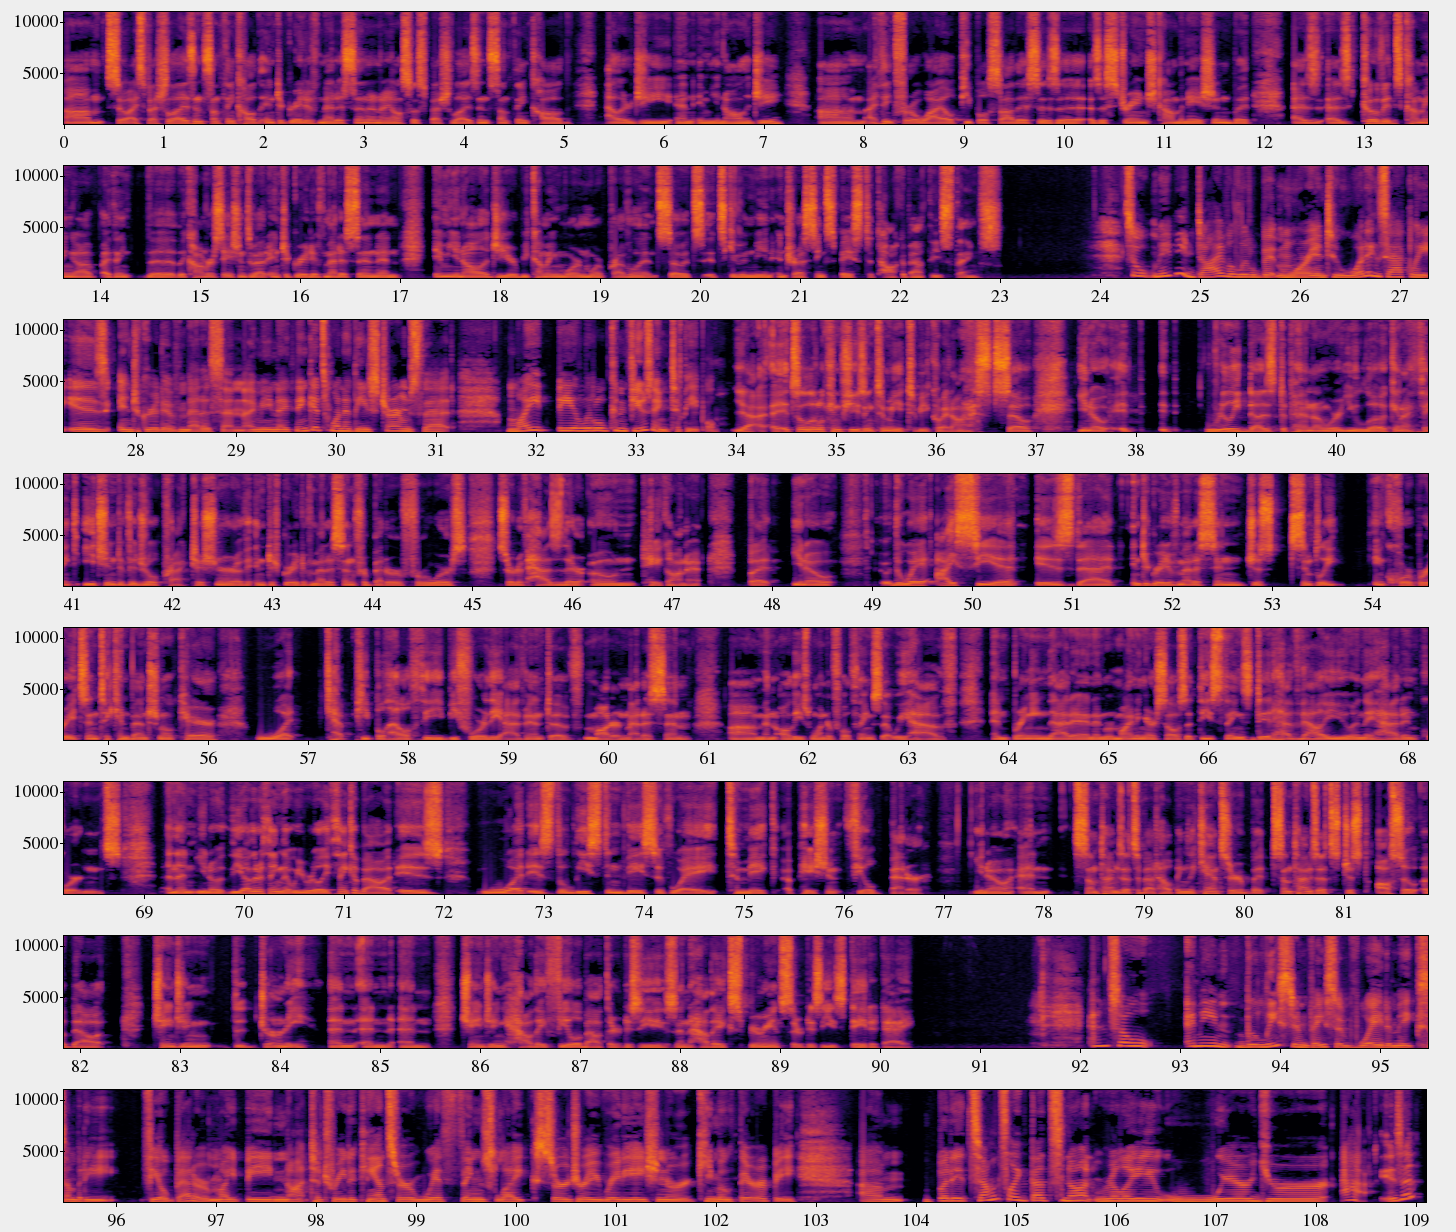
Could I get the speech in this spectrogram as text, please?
Um, so I specialize in something called integrative medicine, and I also specialize in something called allergy and immunology. Um, I think for a while people saw this as a as a strange combination, but as as COVID's coming up, I think the the conversations about integrative medicine and immunology are becoming more and more prevalent. So it's it's given me an interesting space to talk about these things. So maybe dive a little bit more into what exactly is integrative medicine. I mean, I think it's one of these terms that might be a little confusing to people. Yeah, it's a little confusing to me to be quite honest. So, you know, it it really does depend on where you look. And I think each individual practitioner of integrative medicine, for better or for worse, sort of has their own take on it. But, you know, the way I see it is that integrative medicine just simply incorporates into conventional care what kept people healthy before the advent of modern medicine um, and all these wonderful things that we have. And bringing that in and reminding ourselves that these things did have value and they had importance. And then you know the other thing that we really think about is what is the least invasive way to make a patient feel better you know? And sometimes that's about helping the cancer, but sometimes that's just also about changing the journey and and and changing how they feel about their disease and how they experience their disease day to day. And so, I mean, the least invasive way to make somebody feel better might be not to treat a cancer with things like surgery, radiation, or chemotherapy. Um, but it sounds like that's not really where you're at, is it?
